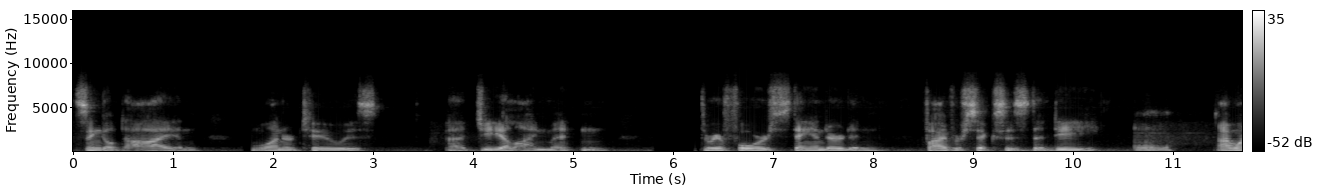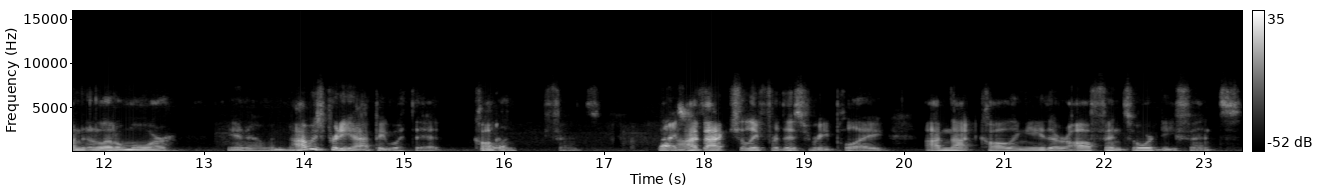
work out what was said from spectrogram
single die and one or two is uh, g alignment and three or four is standard and five or six is the d Mhm. i wanted a little more you know and i was pretty happy with it calling defense Nice. Now, i've actually for this replay i'm not calling either offense or defense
